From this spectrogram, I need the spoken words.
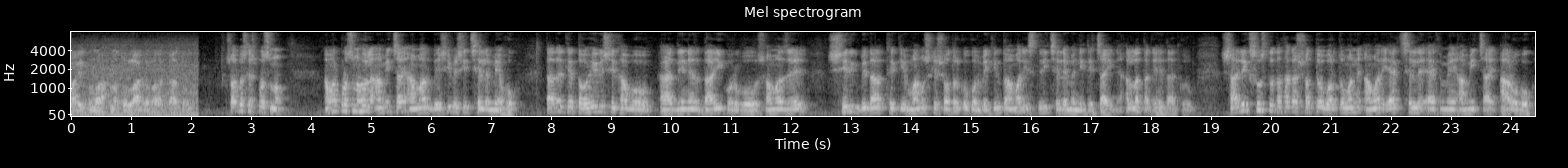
ওয়ালাইকুম রহমতুল্লাহ সর্বশেষ প্রশ্ন, আমার প্রশ্ন হলো, আমি চাই আমার বেশি বেশি ছেলে মেয়ে হোক, তাদেরকে দিনের দায়ী করব, সমাজে শিরিক থেকে মানুষকে সতর্ক করবে, কিন্তু আমার স্ত্রী ছেলে মেয়ে নিতে চাই না। আল্লাহ তাকে হেদায়ত করুক। শারীরিক সুস্থতা থাকা সত্ত্বেও বর্তমানে আমার এক ছেলে, এক মেয়ে, আমি চাই আরও হোক।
